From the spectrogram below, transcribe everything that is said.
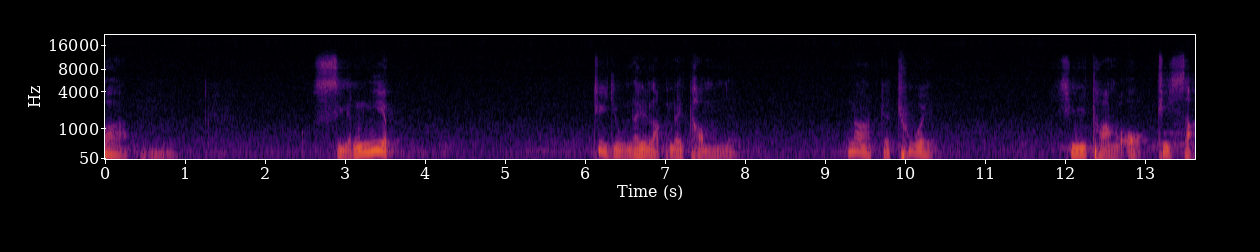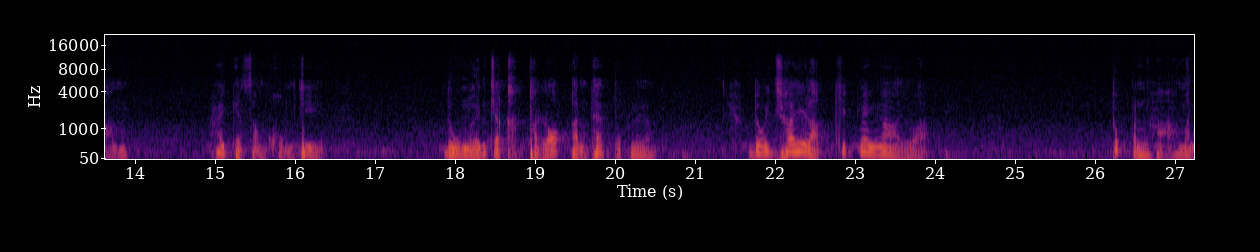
ว่า เสียงเงียบ ที่อยู่ในหลักในธรรมเนี่ยน่าจะช่วยชี้ทางออกที่สาม ให้แก่สังคมที่ดูเหมือนจะทะเลาะกันแทบทุกเรื่อง โดยใช้หลักคิดง่ายๆว่า ทุกปัญหามัน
